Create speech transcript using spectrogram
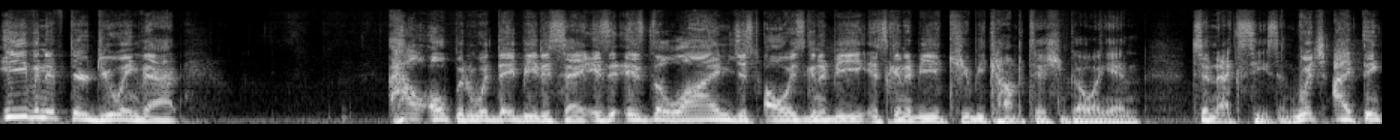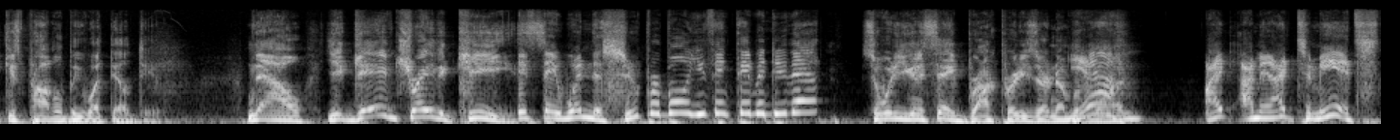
Even if they're doing that, how open would they be to say is is the line just always going to be it's going to be a QB competition going in to next season, which I think is probably what they'll do. Now, you gave Trey the keys. If they win the Super Bowl, you think they would do that? so what are you going to say? Brock Purdy's our number yeah. one? I, I mean, I, to me, it's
